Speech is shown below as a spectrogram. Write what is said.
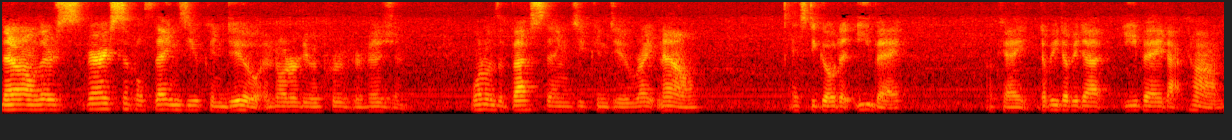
you there's very simple things you can do in order to improve your vision. One of the best things you can do right now is to go to eBay, okay, www.ebay.com,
